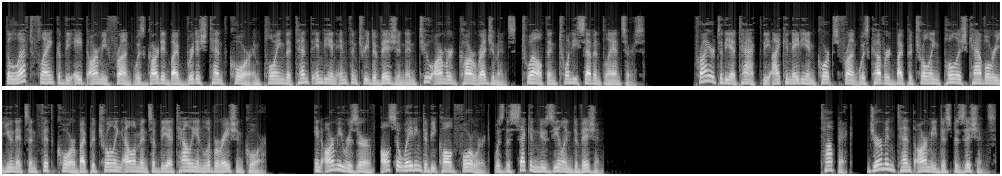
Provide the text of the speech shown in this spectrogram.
The left flank of the 8th Army front was guarded by British 10th Corps employing the 10th Indian Infantry Division and two armoured car regiments, 12th and 27th Lancers. Prior to the attack the I Canadian Corps front was covered by patrolling Polish cavalry units and 5th Corps by patrolling elements of the Italian Liberation Corps. In Army Reserve, also waiting to be called forward, was the 2nd New Zealand Division. German 10th Army dispositions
